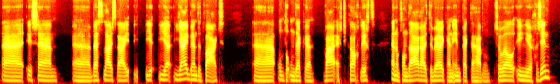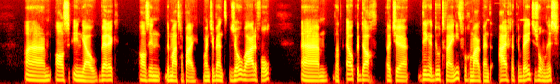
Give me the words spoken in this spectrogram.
Eh, is, ehm, eh, beste luisteraar, jij bent het waard eh, om te ontdekken waar echt je kracht ligt. En om van daaruit te werken en impact te hebben. Zowel in je gezin, ehm, als in jouw werk, als in de maatschappij. Want je bent zo waardevol ehm, dat elke dag dat je dingen doet waar je niet voor gemaakt bent, eigenlijk een beetje zon is.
